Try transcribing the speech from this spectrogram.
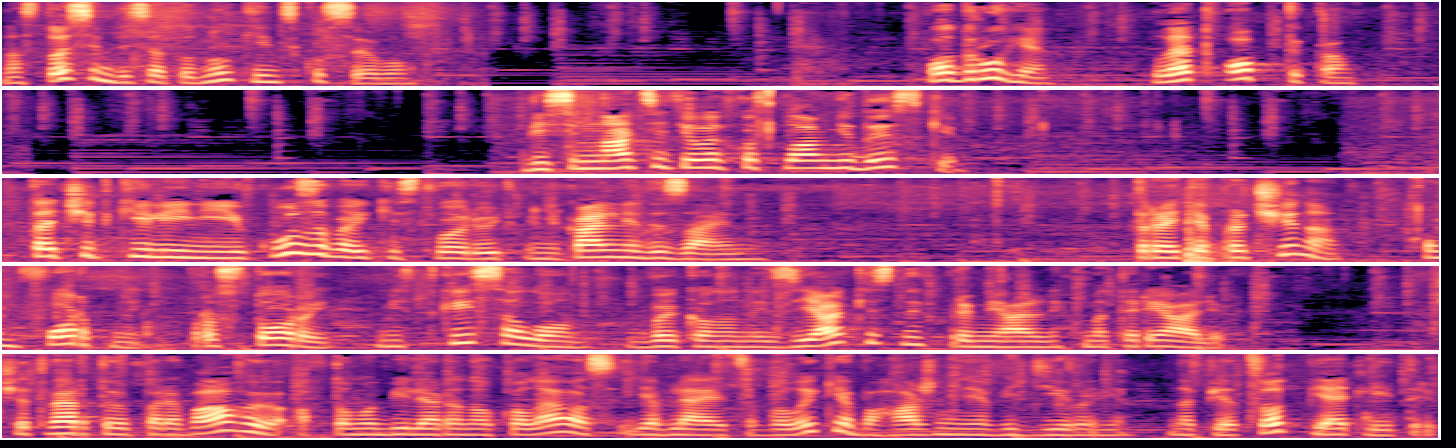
на 171 кінську силу. По-друге, led оптика 18 легкосплавні диски та чіткі лінії кузова, які створюють унікальний дизайн. Третя причина комфортний, просторий, місткий салон, виконаний з якісних преміальних матеріалів. Четвертою перевагою автомобіля Renault Koleos є велике багажне відділення на 505 літрів.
